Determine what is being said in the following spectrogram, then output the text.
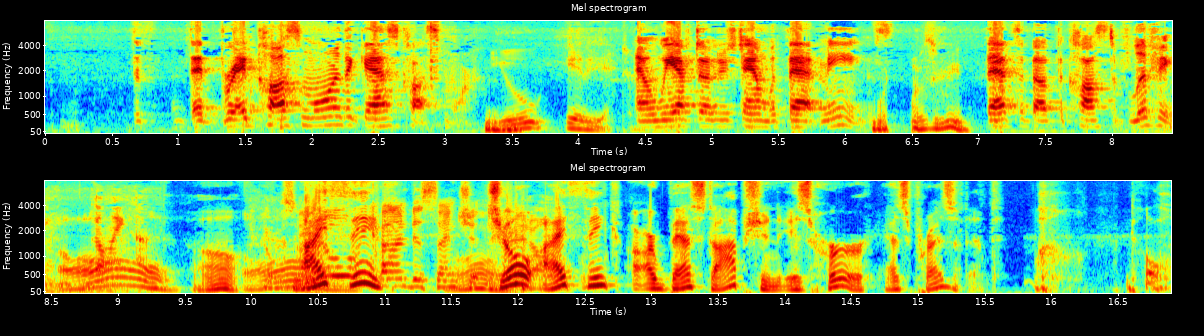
that bread costs more, that gas costs more. You idiot. And we have to understand what that means. What does it mean? That's about the cost of living oh. going up. Oh, Oh, I think condescension. Joe. I think our best option is her as president.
